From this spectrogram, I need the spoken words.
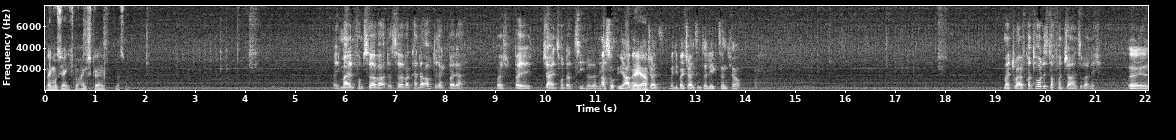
Na, ich muss ich eigentlich nur einstellen müssen. Ich meine, vom Server, der Server kann da auch direkt bei der bei, bei Giants runterziehen, oder nicht? Ach so, ja, wenn, Ja, Die, ja. bei Giants, wenn die bei Giants hinterlegt sind, ja. Mein Drive Control ist doch von Giants, oder nicht? Äh,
